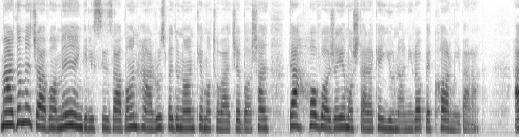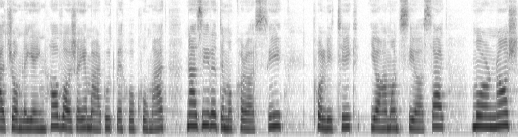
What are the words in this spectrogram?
مردم جوامع انگلیسی زبان هر روز بدون آنکه متوجه باشند دهها واژه مشترک یونانی را به کار می‌برند از جمله اینها واژه مربوط به حکومت نظیر دموکراسی politic یا همان سیاست monarch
